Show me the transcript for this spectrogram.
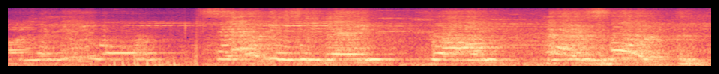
a little more self-disciplined from henceforth.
